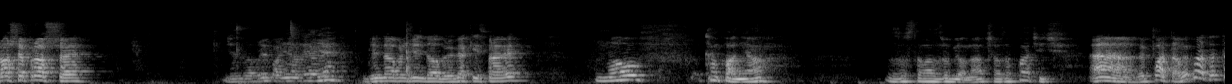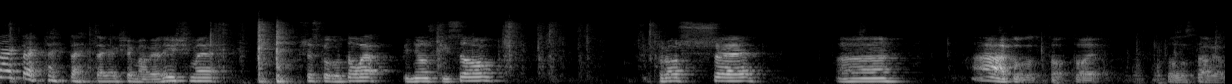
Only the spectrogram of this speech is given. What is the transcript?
Proszę, proszę. Dzień dobry, panie Adrianie. Dzień dobry, dzień dobry. W jakiej sprawie? No, kampania została zrobiona, trzeba zapłacić. A, wypłata, wypłata. Tak, tak, tak, tak, tak jak się mawialiśmy. Wszystko gotowe, pieniążki są. Proszę. E, a, to, to, to, to zostawiam.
